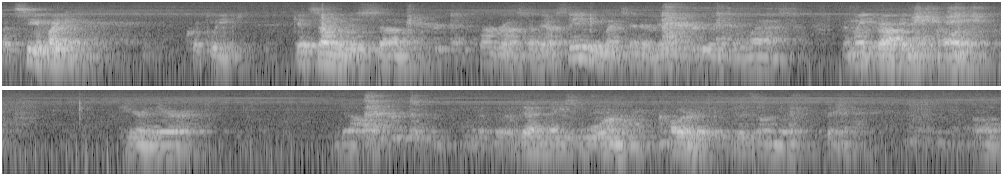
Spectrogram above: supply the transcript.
let's see if I can quickly get some of this, um, foreground stuff. And I'm saving my center of interest really until last. I might drop in some color here and there. Now, that- that nice warm color that, that's on the thing. Um,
